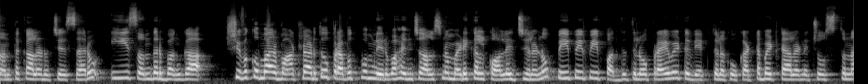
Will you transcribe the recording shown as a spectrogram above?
సంతకాలను చేశారు. ఈ సందర్భంగా శివకుమార్ మాట్లాడుతూ ప్రభుత్వం నిర్వహించాల్సిన మెడికల్ కాలేజీలను పీపీపీ పద్ధతిలో ప్రైవేటు వ్యక్తులకు కట్టబెట్టాలని చూస్తున్న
